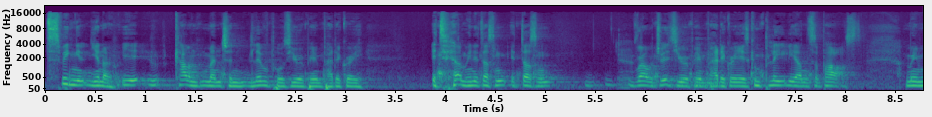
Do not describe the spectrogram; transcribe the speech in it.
Speaking, you know, Callum mentioned Liverpool's European pedigree. It, I mean, it doesn't. It doesn't. Real Madrid's European pedigree is completely unsurpassed. I mean,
